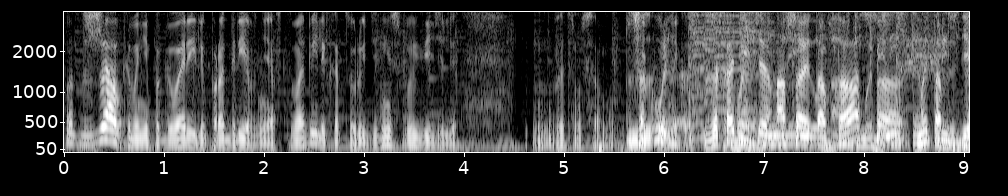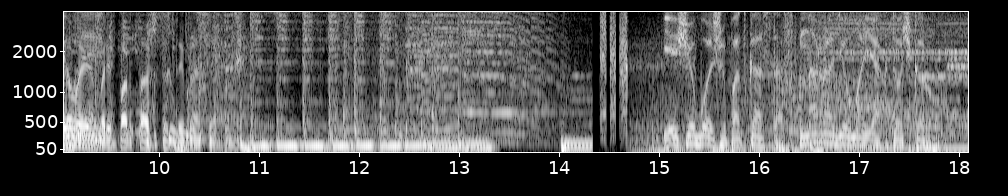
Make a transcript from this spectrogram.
Вот жалко мы не поговорили про древние автомобили, которые, Денис, вы видели в этом самом Сокольниках. Заходите на сайт автомобилистов мы там сделаем репортаж с этой Супротек. Еще больше подкастов на радиомаяк.ру.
